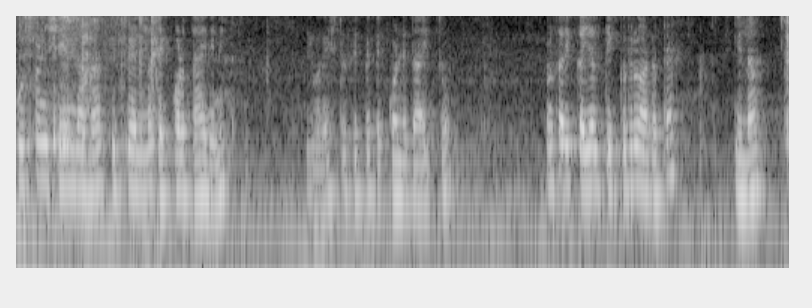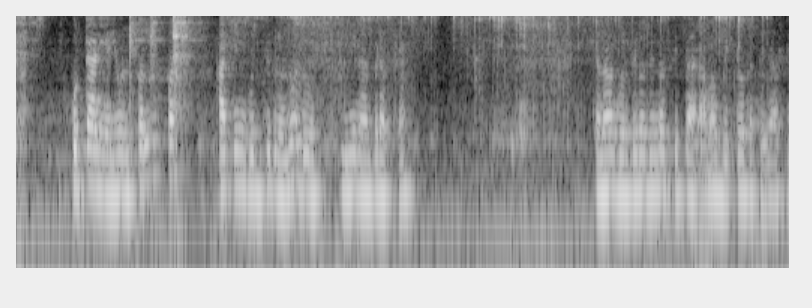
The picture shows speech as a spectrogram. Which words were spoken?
ಹುರ್ಕೊಂಡು ಶೇಂಗಾದ ಸಿಪ್ಪೆ ಎಲ್ಲ ತೆಕ್ಕೊಳ್ತಾ ಇದ್ದೀನಿ. ಇವಾಗ ಎಷ್ಟು ಸಿಪ್ಪೆ ತೆಕ್ಕೊಂಡಿದ್ದಾಯಿತು? ಒಂದ್ಸರಿ ಕೈಯಲ್ಲಿ ತಿಕ್ಕಿದ್ರೂ ಆಗತ್ತೆ. ಇಲ್ಲ? ಕುಟ್ಟಾಣಿಯಲ್ಲಿ ಒಂದು ಸ್ವಲ್ಪ ಹಾಕಿ ಗುಜ್ಜಿದ್ರೂ ಅದು ಕ್ಲೀನಾಗಿ ಬಿಡುತ್ತೆ. ಚೆನ್ನಾಗಿ ಹುರಿದಿರೋದ್ರಿಂದ ಸಿಪ್ಪೆ ಆರಾಮಾಗಿ ಬಿಟ್ಟೋಗುತ್ತೆ ಜಾಸ್ತಿ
